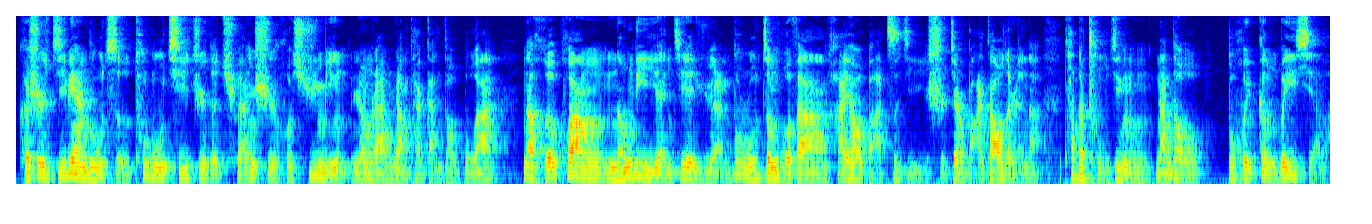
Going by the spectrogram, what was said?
可是即便如此，突如其至的权势和虚名仍然让他感到不安。那何况能力眼界远不如曾国藩，还要把自己使劲拔高的人呢？他的处境难道不会更危险吗？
